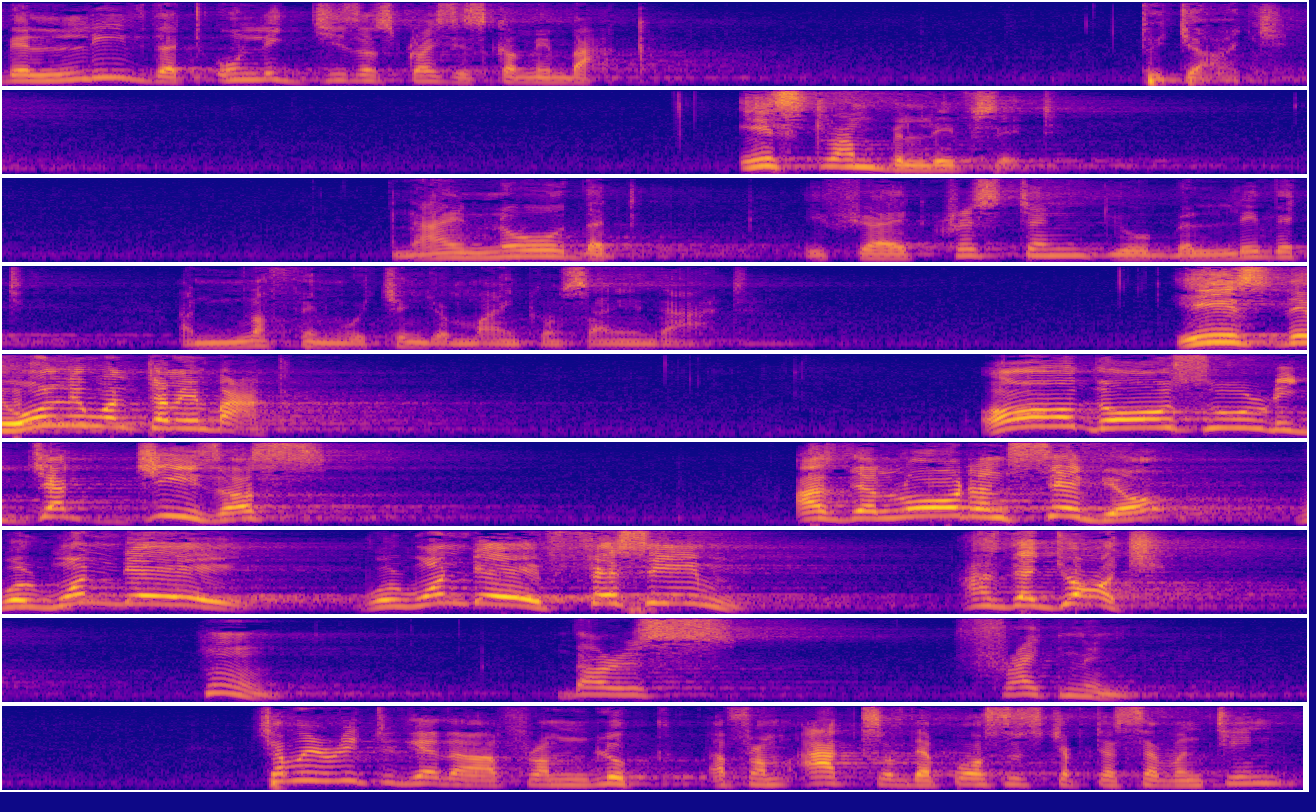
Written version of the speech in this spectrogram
believe that only Jesus Christ is coming back to judge. Islam believes it. And I know that if you are a Christian, you believe it, and nothing will change your mind concerning that. He is the only one coming back. All those who reject Jesus as their Lord and Savior will one day will one day face him as their judge. Hmm. That is frightening. Shall we read together from Luke, uh, from Acts of the Apostles, chapter 17,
